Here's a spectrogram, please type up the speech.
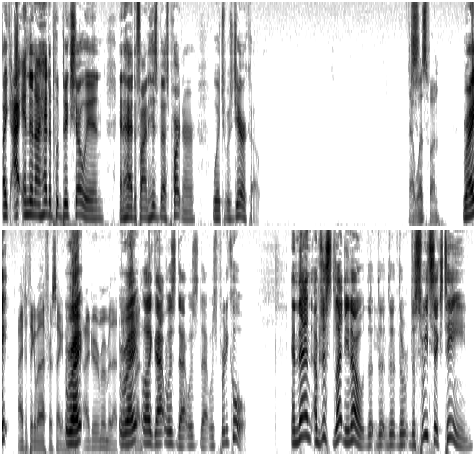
Like I, and then I had to put Big Show in, and I had to find his best partner, which was Jericho, That was fun. right? I had to think about that for a second. Right. I do remember that. that right? Like that was that was that was pretty cool. And then I'm just letting you know the the the, the, the Sweet Sixteen.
